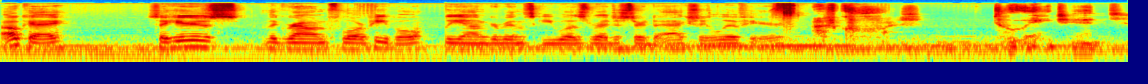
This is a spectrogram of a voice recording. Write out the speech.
Okay. So here's the ground floor people. Leon Grabinski was registered to actually live here. Of course. Two agents.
